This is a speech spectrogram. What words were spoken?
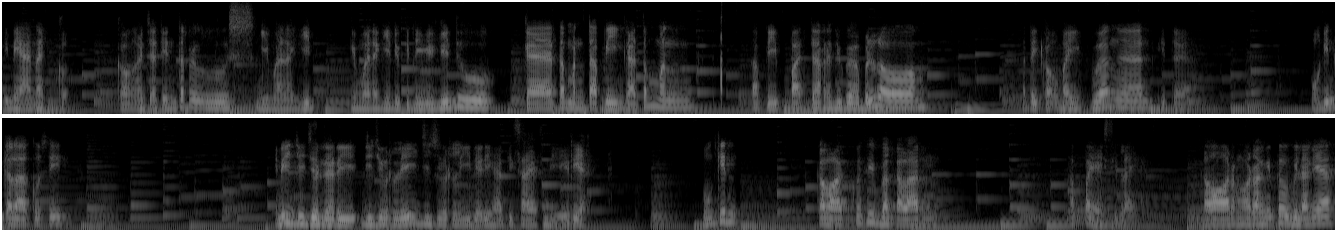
Ini anak kok kok ngejatin terus? Gimana gitu gimana gitu gitu gitu. Kayak temen tapi nggak temen tapi pacar juga belum. Tapi kok baik banget gitu ya. Mungkin kalau aku sih ini jujur dari jujur li jujur li dari hati saya sendiri ya mungkin kalau aku sih bakalan apa ya istilahnya? Kalau orang-orang itu bilangnya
